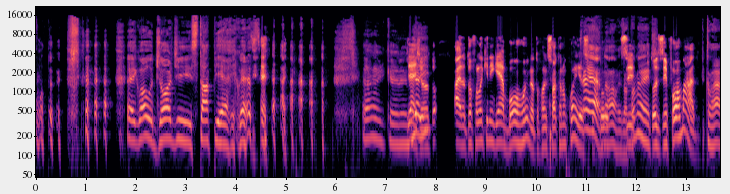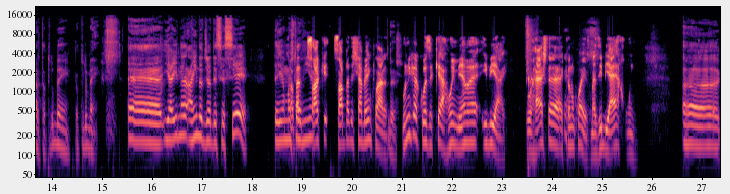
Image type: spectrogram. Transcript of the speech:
é igual o George Stapierre, conhece? Ai, caramba. Gente, aí? eu não tô. Ah, eu não tô falando que ninguém é bom ou ruim, não. Tô falando só que eu não conheço. É, Eu tô, não, exatamente. tô desinformado. Claro, tá tudo bem, tá tudo bem. É, e aí, ainda de ADCC, tem uma Só pra, historinha... só, que, só pra deixar bem claro. Deixa. A única coisa que é ruim mesmo é IBI. O resto é que eu não conheço, mas IBI é ruim. Ah,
